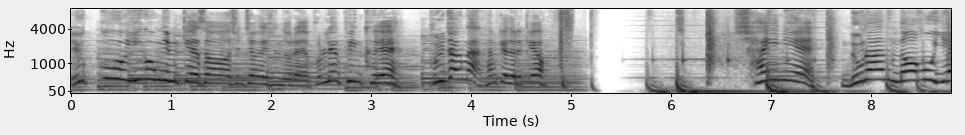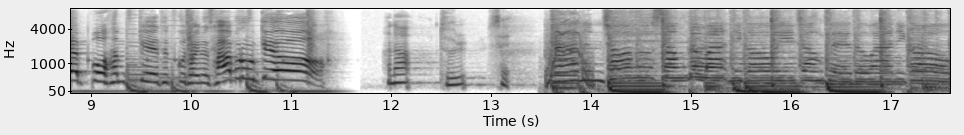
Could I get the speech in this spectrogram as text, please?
6920님께서 신청해주신 노래 블랙핑크의 불장난 함께 들을게요. 샤이니의 누난 너무 예뻐 함께 듣고 저희는 4부로 올게요. 하나, 둘, 셋. 나는 정우성도 아니고 이정재도 아니고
